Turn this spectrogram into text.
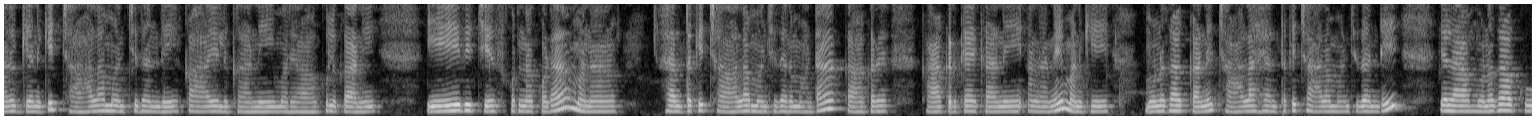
ఆరోగ్యానికి చాలా మంచిదండి. కాయలు కానీ మరి ఆకులు కానీ ఏది చేసుకున్నా కూడా మన హెల్త్కి చాలా మంచిదనమాట కాకర కాకరకాయ కానీ అలానే మనకి మునగాకు కానీ చాలా హెల్త్కి చాలా మంచిదండి. ఇలా మునగాకు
